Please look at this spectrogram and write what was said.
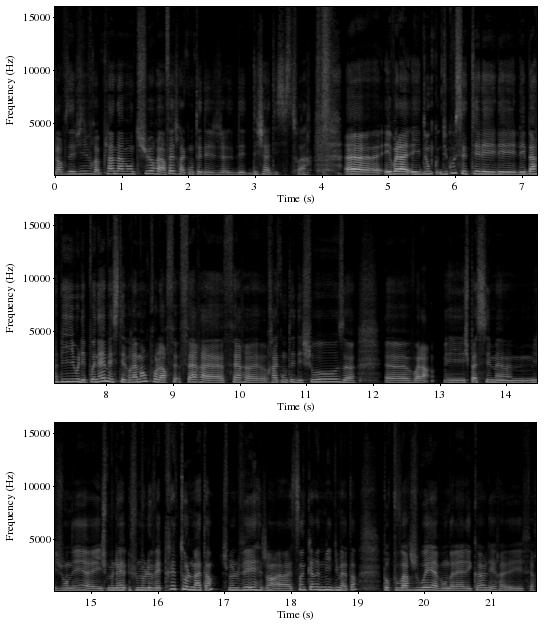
leur faisais vivre plein d'aventures. En fait, je racontais déjà des, histoires. Euh, et voilà. Et donc du coup, c'était les, les, les Barbie ou les poneys, mais c'était vraiment pour leur fa- faire euh, faire raconter des choses. Voilà. Et je passais mes journées et je me, je me levais très tôt le matin. Je me levais genre à 5h30 du matin pour pouvoir jouer avant d'aller à l'école et, faire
